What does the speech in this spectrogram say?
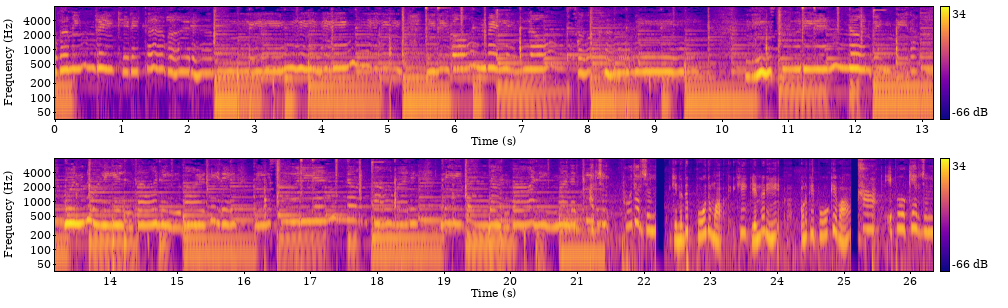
அவமின்றி கிடைத்த வரமே இனி வாழ்வில் அர்ஜுன் போதும் அர்ஜுன். என்னது போதுமா? ஹே என்னடி? உனக்கு இப்போ ஓகேவா ஆ இப்போ ஓகே அர்ஜுன்.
